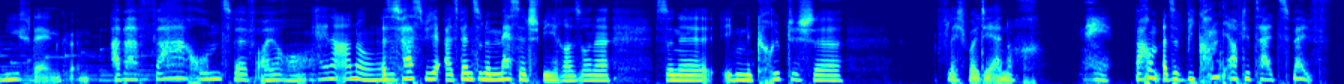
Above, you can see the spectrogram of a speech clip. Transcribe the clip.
nie stellen können. Aber warum 12 Euro? Keine Ahnung. Es ist fast wie, als wenn es so eine Message wäre, so eine, so eine irgendeine kryptische, vielleicht wollte er noch Nee, warum? Also wie kommt er auf die Zahl 12?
